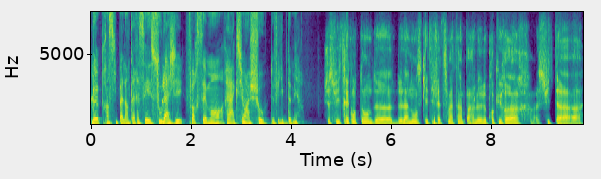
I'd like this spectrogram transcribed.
Le principal intéressé est soulagé, forcément. Réaction à chaud de Philippe Demire. Je suis très content de, de l'annonce qui a été faite ce matin par le, le procureur suite à,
